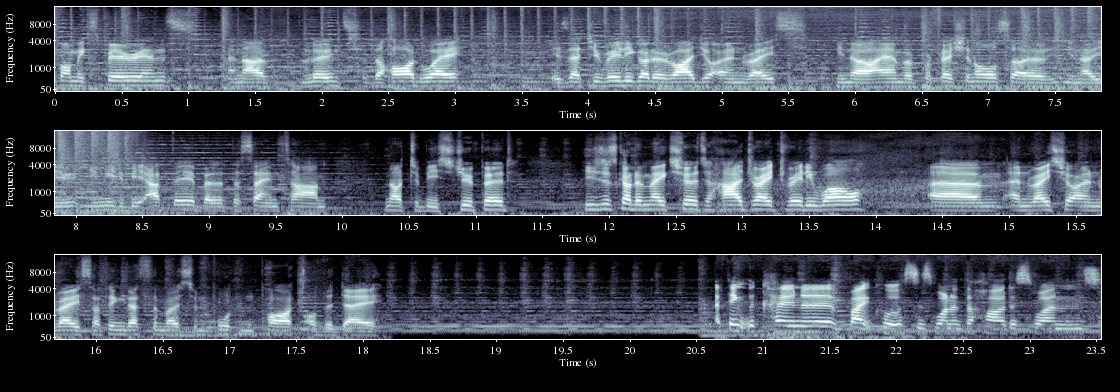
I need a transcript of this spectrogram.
from experience and I've learned the hard way is that you really got to ride your own race. You know, I am a professional, so you know, you, you need to be up there, but at the same time, not to be stupid. You just got to make sure to hydrate really well um, and race your own race. I think that's the most important part of the day. I think the Kona bike course is one of the hardest ones,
